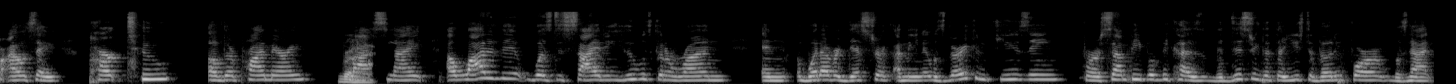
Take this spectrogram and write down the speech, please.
I would say, part two of their primary right. last night. A lot of it was deciding who was going to run in whatever district. I mean, it was very confusing for some people because the district that they're used to voting for was not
